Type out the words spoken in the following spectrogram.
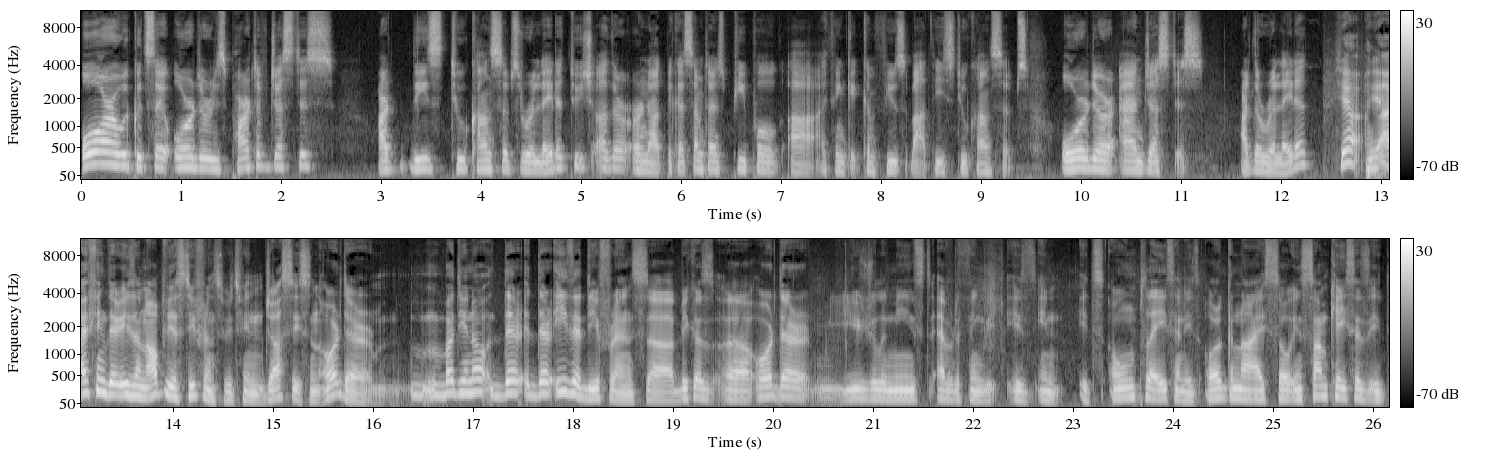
Or we could say order is part of justice. Are these two concepts related to each other or not? Because sometimes people, uh, I think, get confused about these two concepts order and justice. Are they related? Yeah, yeah, I think there is an obvious difference between justice and order, but you know there there is a difference uh, because uh, order usually means everything is in its own place and is organized. So in some cases it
